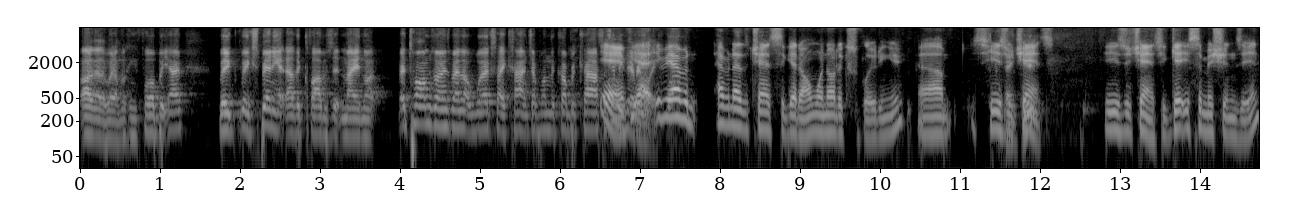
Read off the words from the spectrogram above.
I don't know the word I'm looking for, but you know, we're, we're expanding it to other clubs that may not, at time zones may not work, so they can't jump on the Cobra Cast. Yeah, if you, if you haven't haven't had the chance to get on, we're not excluding you. Um, here's Thank your you. chance. Here's your chance. You get your submissions in,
